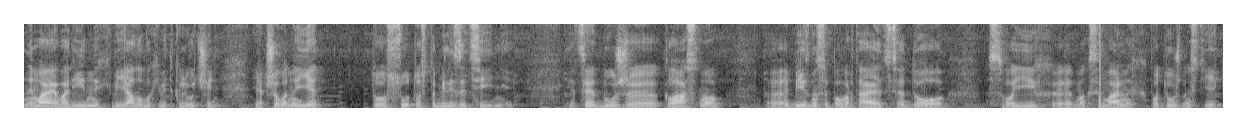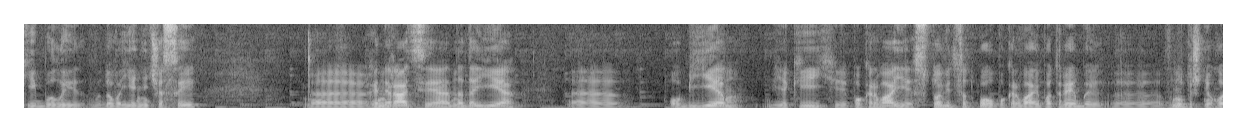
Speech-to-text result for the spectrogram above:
Немає аварійних віялових відключень. Якщо вони є, то суто стабілізаційні. І це дуже класно. Е, Бізнеси повертаються до своїх е, максимальних потужностей, які були в довоєнні часи. Е, Генерація надає об'єм, який покриває 100% покриває потреби внутрішнього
